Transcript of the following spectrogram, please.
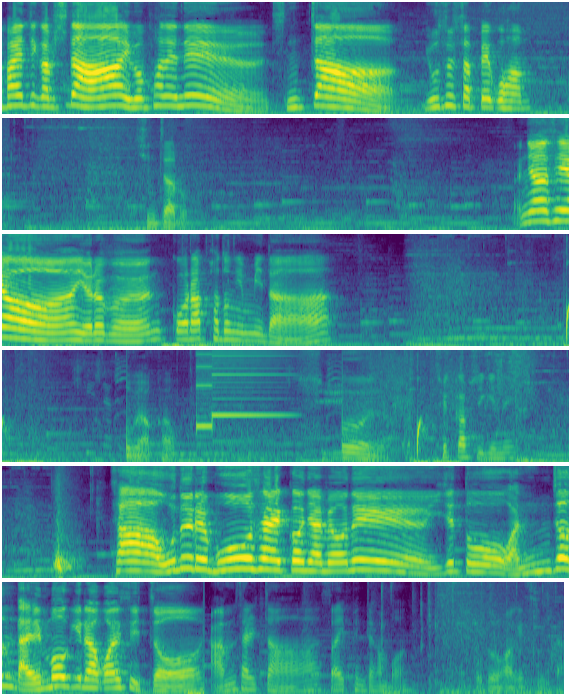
파이팅 갑시다. 이번 판에는 진짜 요술사 빼고 함. 진짜로. 안녕하세요 여러분. 꼬라파동입니다. 너무 약하고. 죗값이긴 해자 오늘은 무엇을 할 거냐면은 이제 또 완전 날먹이라고 할 수 있죠. 암살자 사이펜덱 한번 보도록 하겠습니다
